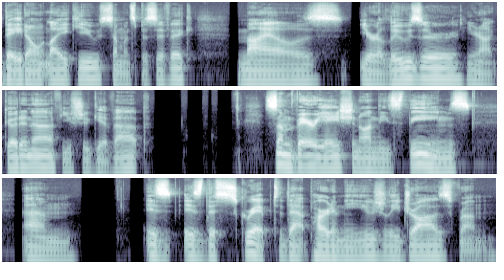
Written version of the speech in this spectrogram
they don't like you, someone specific. Miles, you're a loser. You're not good enough. You should give up. Some variation on these themes um, is is the script that part of me usually draws from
